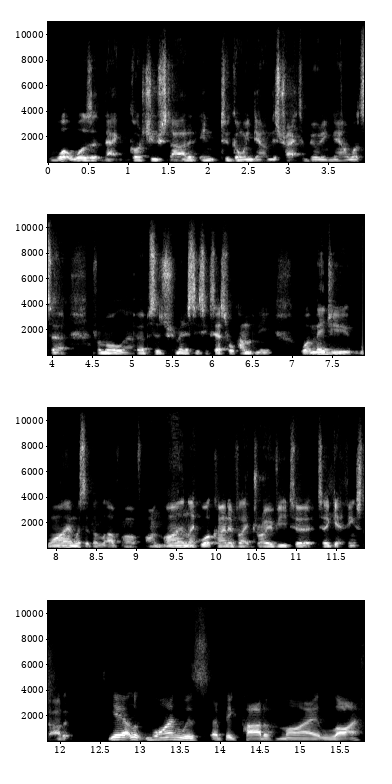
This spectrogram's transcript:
what was it that got you started into going down this track to building now what's a from all purposes tremendously successful company? What made you? Why was it the love of online? Like what kind of like drove you to to get things started? Yeah, look, wine was a big part of my life.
